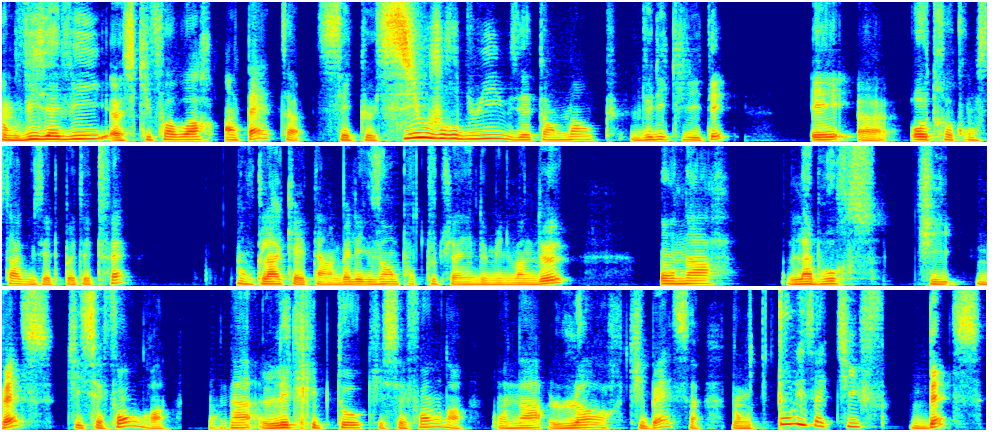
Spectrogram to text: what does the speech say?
Donc vis-à-vis, euh, ce qu'il faut avoir en tête, c'est que si aujourd'hui vous êtes en manque de liquidité, et euh, autre constat que vous êtes peut-être fait, donc là qui a été un bel exemple pour toute l'année 2022, on a la bourse qui baisse, qui s'effondre, on a les cryptos qui s'effondrent, on a l'or qui baisse, donc tous les actifs baissent.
